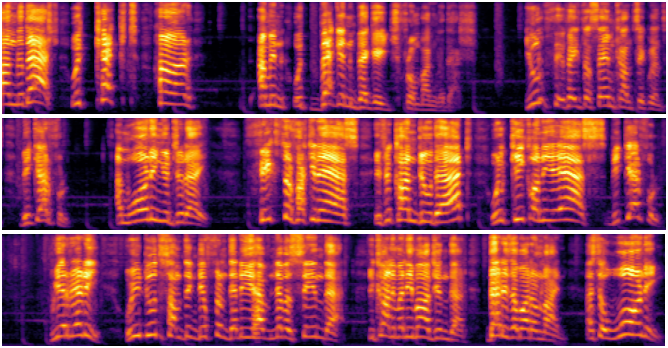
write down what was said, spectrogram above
Bangladesh we kicked her I mean with bag and baggage from Bangladesh you'll fa- face the same consequence be careful I'm warning you today Fix your fucking ass if you can't do that we'll kick on your ass be careful we are ready. We do something different that you have never seen that. You can't even imagine that. That is the bottom line. As a warning.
